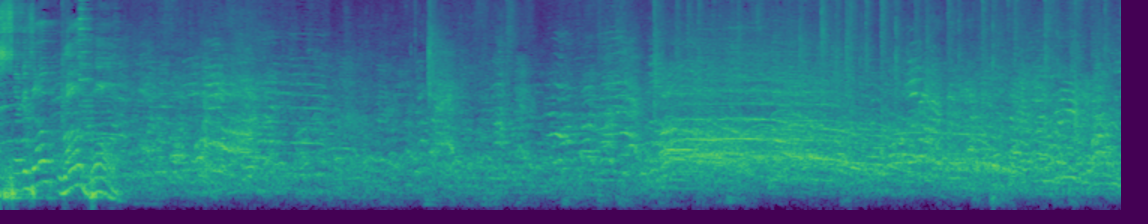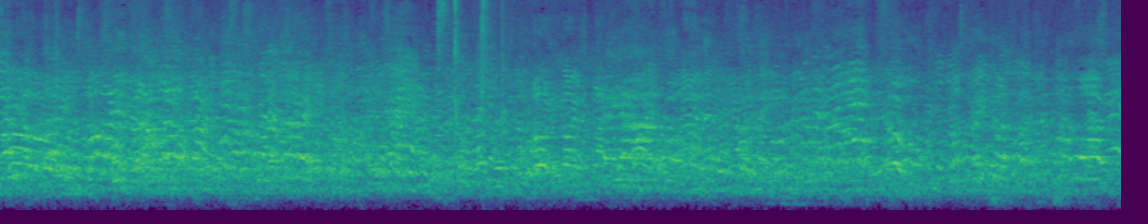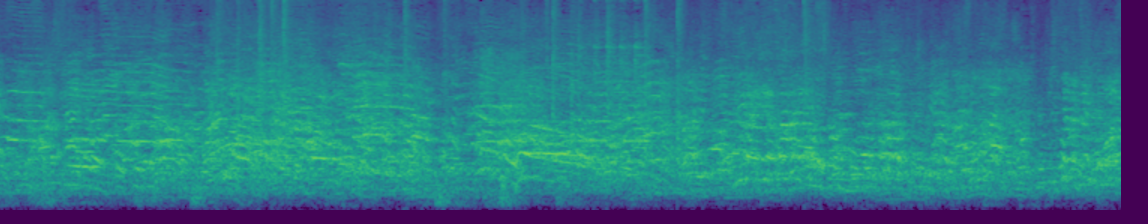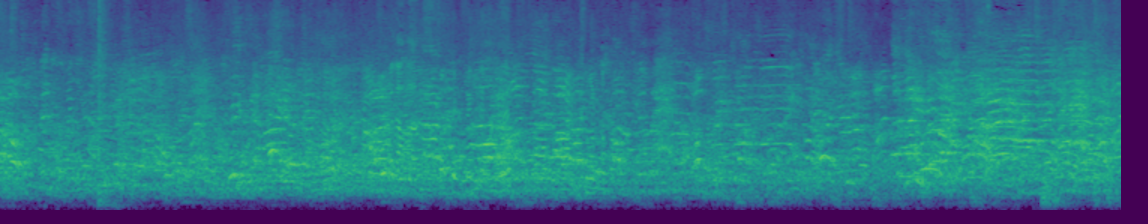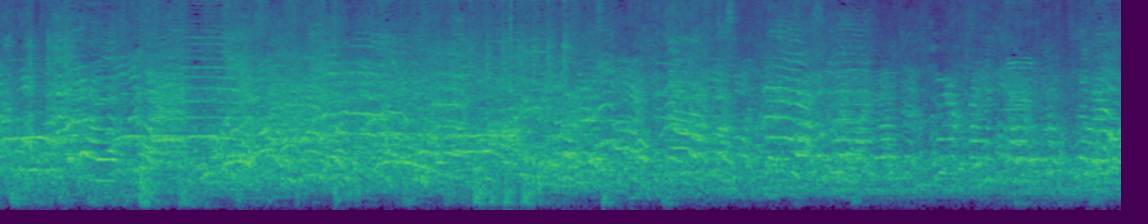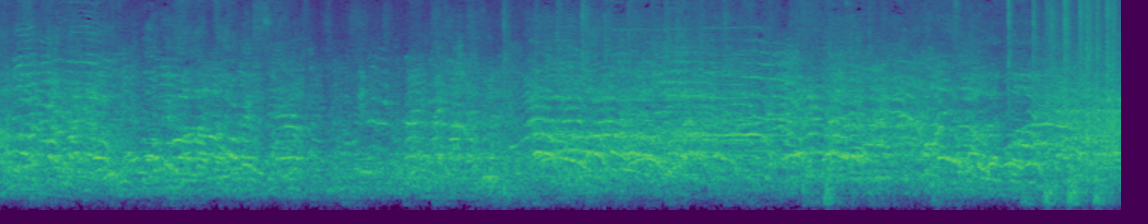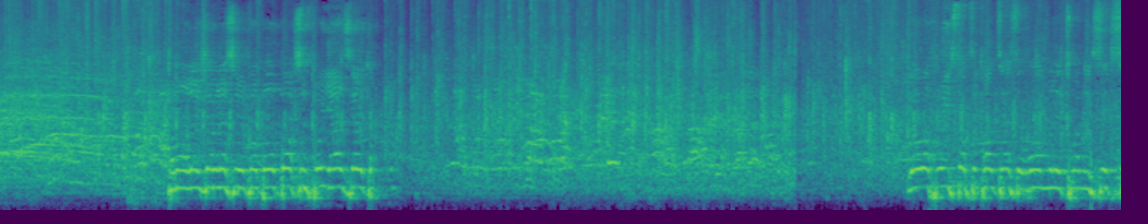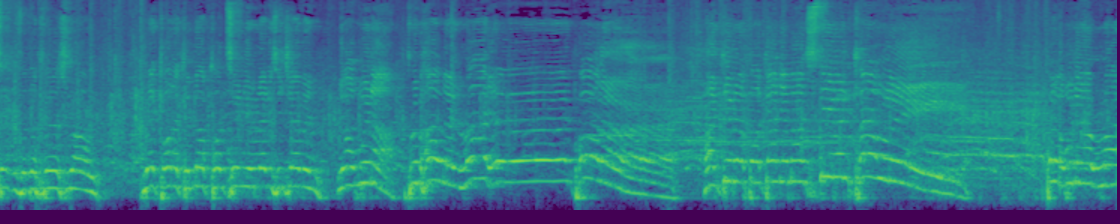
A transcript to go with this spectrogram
Seconds out, round one. Come on, ladies and gentlemen, let's hear it for both boxers. Put your hands together. Your referee stops the contest at 1 minute 26 seconds of the first round. Red corner cannot continue, ladies and gentlemen. Your winner from Howland, Ryan Porter. And give it up for Ganya man, Steven Cowley. For winner, Ryan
